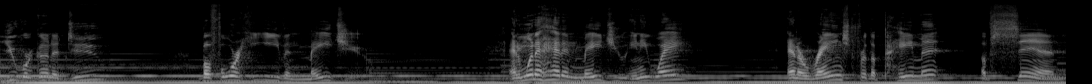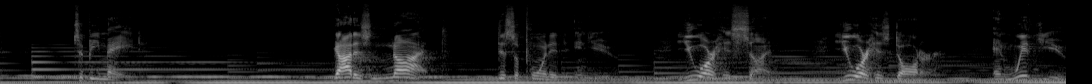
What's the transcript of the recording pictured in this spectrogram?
you were going to do before He even made you and went ahead and made you anyway and arranged for the payment of sin to be made. God is not disappointed in you. You are His son, you are His daughter, and with you,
